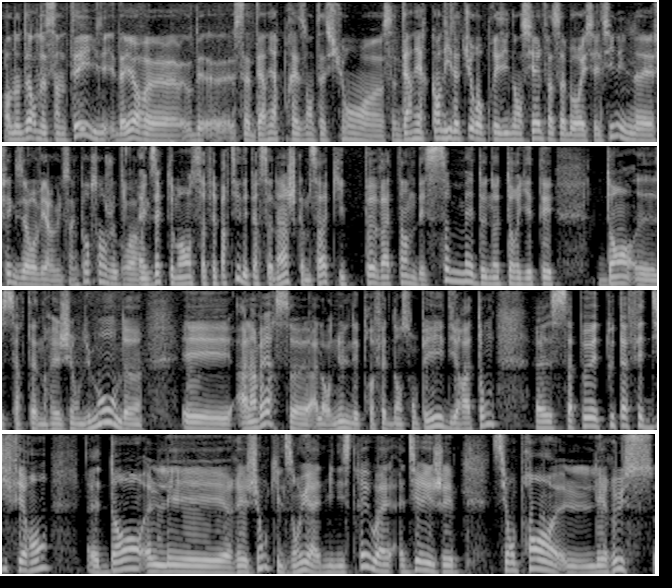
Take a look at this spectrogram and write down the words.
en odeur de sainteté. D'ailleurs, euh, sa dernière présentation, sa dernière candidature au présidentiel face à Boris Yeltsin, il n'avait fait que 0,5%, je crois. Exactement. Ça fait partie des personnages comme ça qui peuvent atteindre des sommets de notoriété dans certaines régions du monde. Et à l'inverse, alors nul n'est prophète dans son pays, dira-t-on, ça peut être tout à fait différent dans les régions qu'ils ont eu à administrer ou à, diriger. Si on prend les Russes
